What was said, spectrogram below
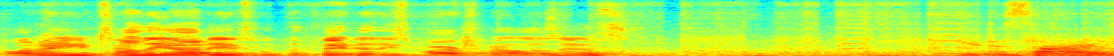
why don't you tell the audience what the fate of these marshmallows is? You decide.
